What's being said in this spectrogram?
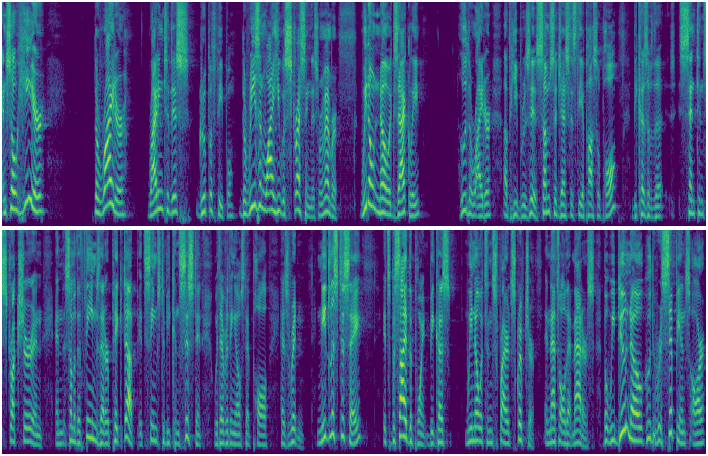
And so here, the writer, writing to this group of people, the reason why he was stressing this, remember, we don't know exactly who the writer of Hebrews is. Some suggest it's the Apostle Paul because of the sentence structure and, and some of the themes that are picked up. It seems to be consistent with everything else that Paul has written. Needless to say, it's beside the point because we know it's inspired scripture, and that's all that matters. But we do know who the recipients are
